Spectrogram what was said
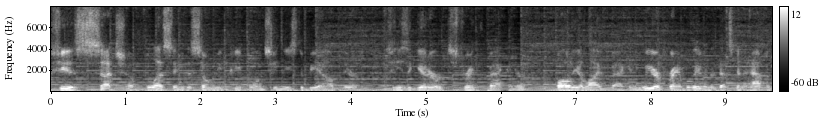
she is such a blessing to so many people, and she needs to be out there. She needs to get her strength back and her quality of life back. And we are praying, believing that that's going to happen.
